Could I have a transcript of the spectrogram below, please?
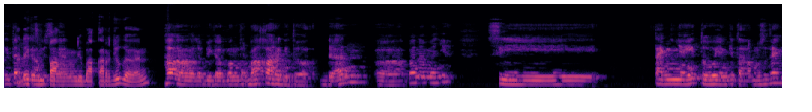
kita Tadi gampang dibakar juga kan? Ha, lebih gampang terbakar gitu. Dan eh, apa namanya si tanknya itu yang kita maksudnya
